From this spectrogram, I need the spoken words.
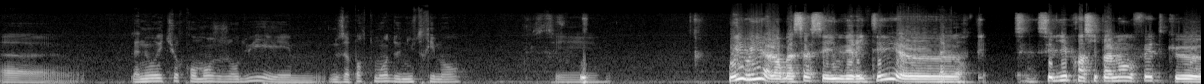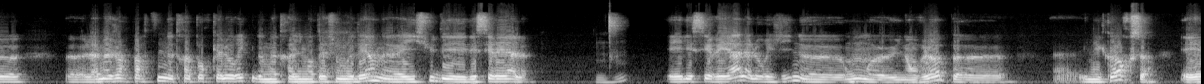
la nourriture qu'on mange aujourd'hui nous apporte moins de nutriments. C'est oui, oui, alors bah, ça c'est une vérité. Euh, c'est lié principalement au fait que euh, la majeure partie de notre apport calorique dans notre alimentation moderne est issue des, céréales. Mhm. Et les céréales, à l'origine, euh, ont une enveloppe, une écorce, et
